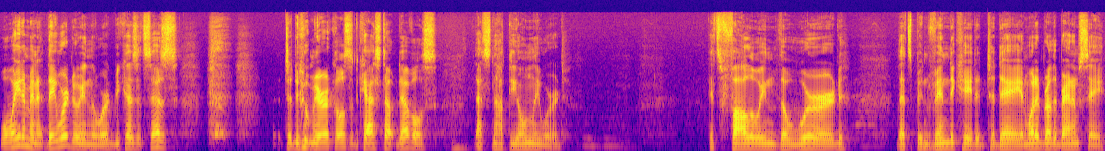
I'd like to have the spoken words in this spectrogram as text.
well, wait a minute. They were doing the Word because it says to do miracles and cast out devils. That's not the only Word. It's following the Word that's been vindicated today. And what did Brother Branham say?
